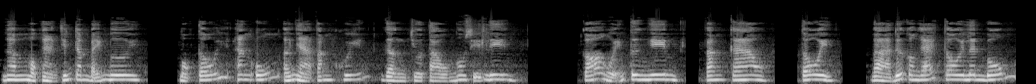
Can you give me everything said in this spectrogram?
Năm 1970, một tối ăn uống ở nhà Văn Khuyến gần chùa Tàu Ngô Sĩ Liên. Có Nguyễn Tư Nghiêm, Văn Cao, tôi và đứa con gái tôi lên bốn.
